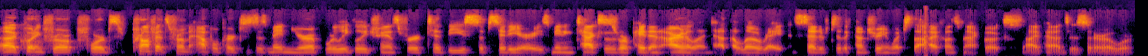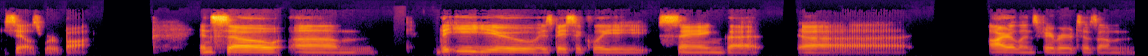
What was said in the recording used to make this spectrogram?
uh, quoting for Forbes, profits from Apple purchases made in Europe were legally transferred to these subsidiaries, meaning taxes were paid in Ireland at the low rate instead of to the country in which the iPhones, MacBooks, iPads, etc. Were, sales were bought. And so um, the EU is basically saying that uh, Ireland's favoritism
